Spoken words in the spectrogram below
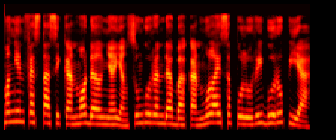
Menginvestasikan modalnya yang sungguh rendah bahkan mulai Rp10.000.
